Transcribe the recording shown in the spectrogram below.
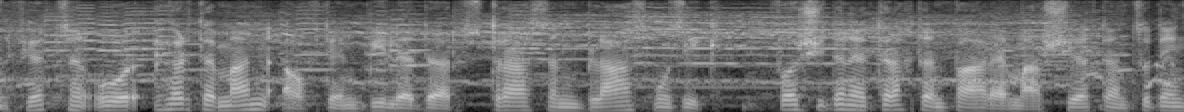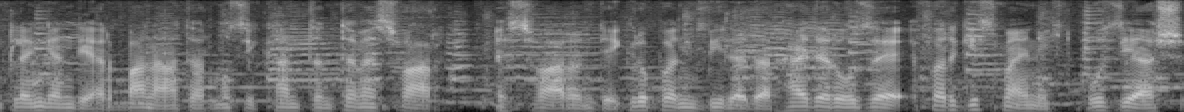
Gegen 14 Uhr hörte man auf den Billeder Straßen Blasmusik. Verschiedene Trachtenpaare marschierten zu den Klängen der Banater Musikanten Temeswar. Es waren die Gruppen Biele der Heiderose, Vergissmeinnicht Busiasch,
